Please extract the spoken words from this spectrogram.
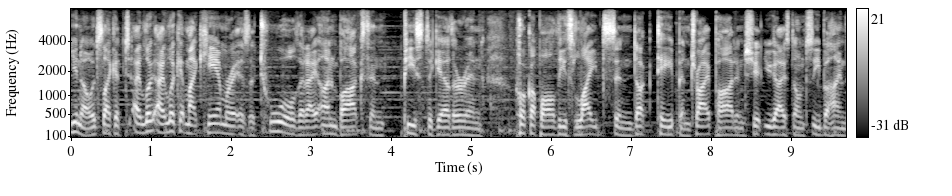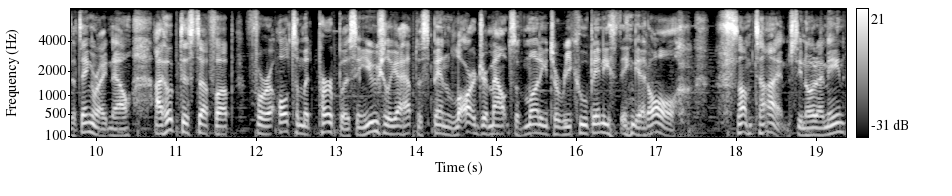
you know, it's like a, I look I look at my camera as a tool that I unbox and piece together and hook up all these lights and duct tape and tripod and shit you guys don't see behind the thing right now. I hook this stuff up for an ultimate purpose and usually I have to spend large amounts of money to recoup anything at all. Sometimes, you know what I mean?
